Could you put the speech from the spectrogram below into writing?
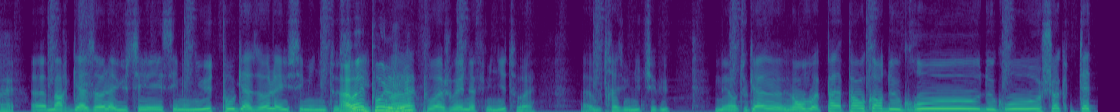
Ouais. Marc Gasol a eu ses, ses minutes. Pau Gasol a eu ses minutes aussi. Ah ouais, Pau, il a joué Pau a joué 9 minutes, ouais. Ou 13 minutes, je sais plus. Mais en tout cas, euh, non, pas, pas encore de gros, de gros chocs. Peut-être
